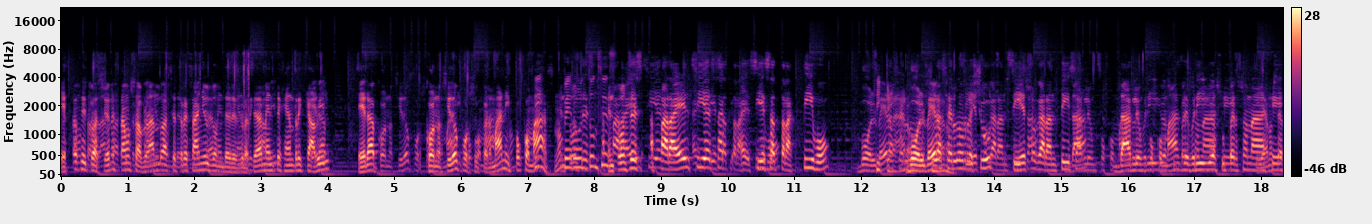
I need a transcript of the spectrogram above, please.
Esta situación estamos hablando hace tres años donde desgraciadamente Henry Cavill era conocido por Superman, conocido por y, Superman y poco más, ¿no? Pero entonces, entonces, para él sí es, sí es atractivo volver, a, hacer, volver a hacer los reshoots si eso garantiza darle un poco más, darle un poco más de brillo a su personaje,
